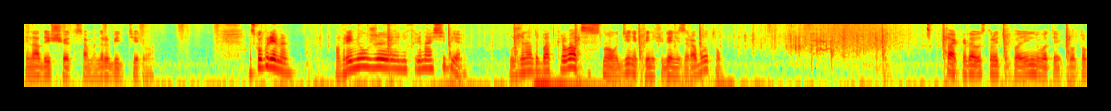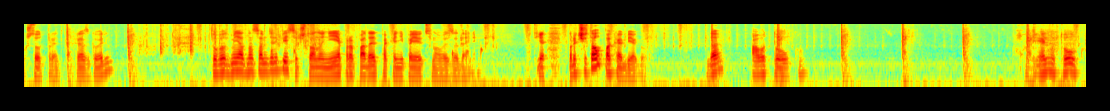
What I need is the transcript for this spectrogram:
И надо еще это самое, нарубить дерево. А сколько время? А время уже ни хрена себе. Уже надо бы открываться снова. Денег ты нифига не заработал. Так, когда вы строите плавильню, вот я вот только что вот про это как раз говорил. Только вот меня на самом деле бесит, что оно не пропадает, пока не появится новое задание. Я прочитал, пока бегал. Да? А вот толку? Вот реально толку.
